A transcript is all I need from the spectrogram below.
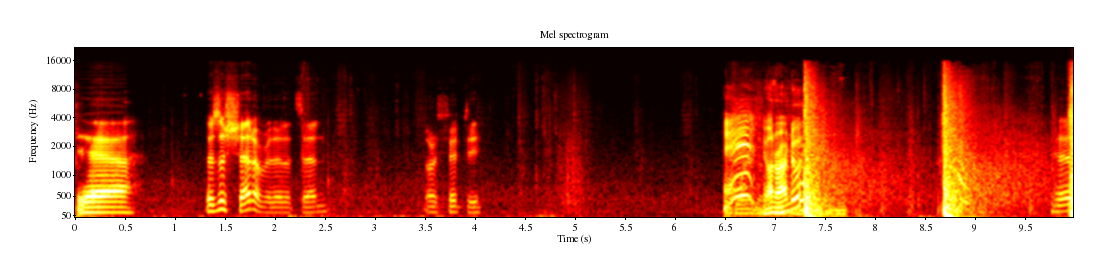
Yeah. There's a shed over there that's in. North 50. Eh, you want to run to it? Hit.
